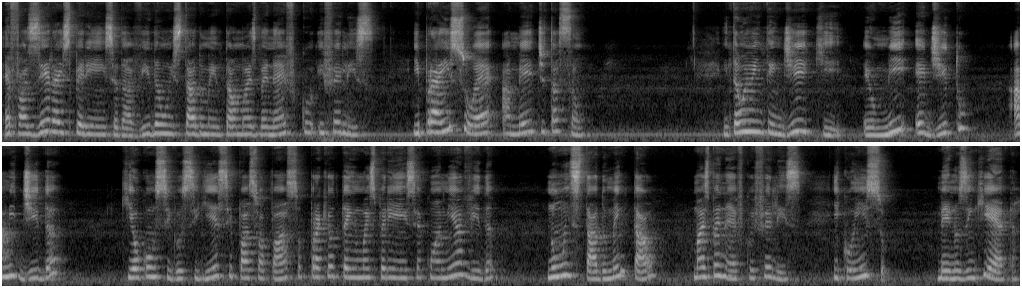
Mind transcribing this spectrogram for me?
É fazer a experiência da vida um estado mental mais benéfico e feliz. E para isso é a meditação. Então eu entendi que eu me edito à medida que eu consigo seguir esse passo a passo para que eu tenha uma experiência com a minha vida num estado mental mais benéfico e feliz. E com isso, menos inquieta.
